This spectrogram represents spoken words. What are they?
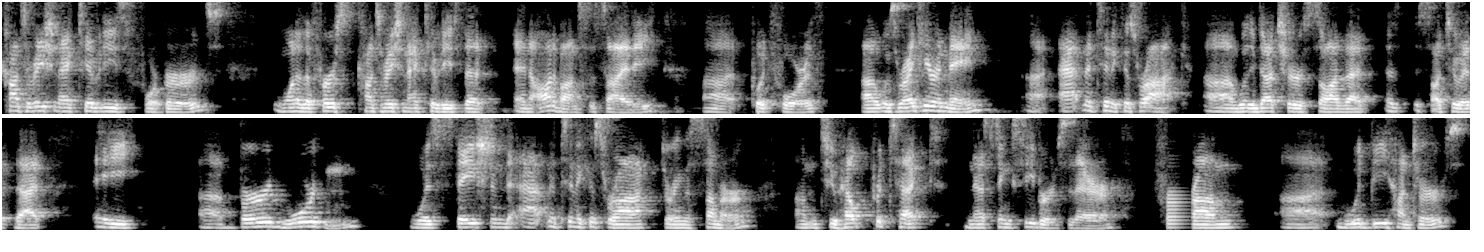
conservation activities for birds one of the first conservation activities that an Audubon Society uh, put forth uh, was right here in Maine uh, at Matinicus Rock. Uh, William Dutcher saw that uh, saw to it that a bird warden was stationed at Matinicus Rock during the summer um, to help protect nesting seabirds there from would-be hunters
